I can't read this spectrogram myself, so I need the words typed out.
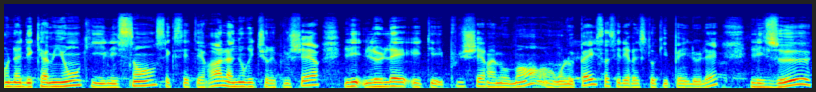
on a des camions qui, l'essence, etc. La nourriture est plus chère. Le lait était plus cher à un moment, on le paye, ça c'est les restos qui payent le lait. Les œufs,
